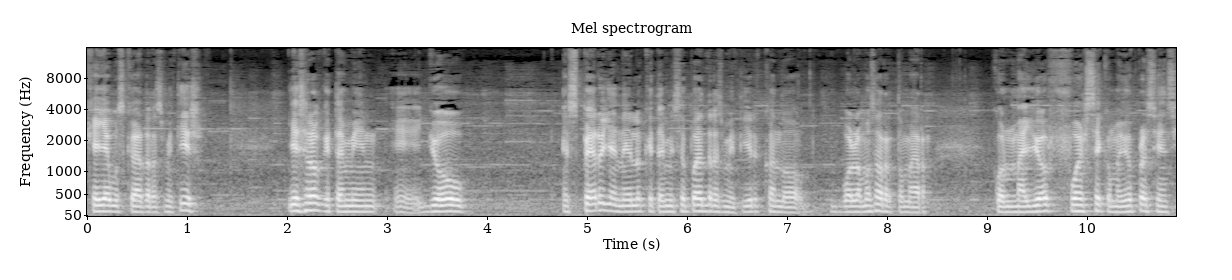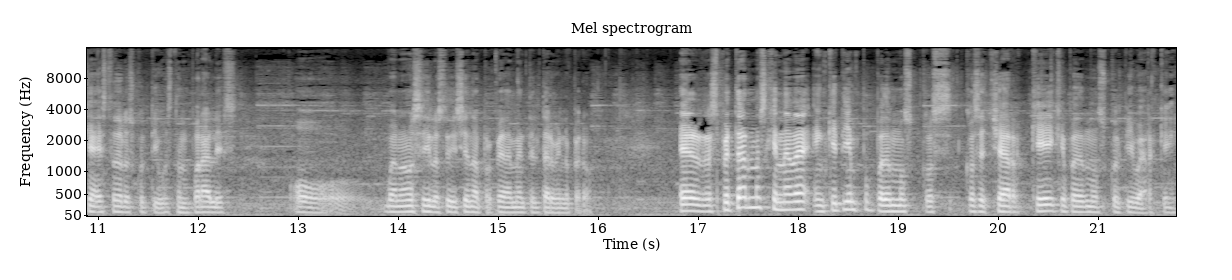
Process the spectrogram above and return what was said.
que ella buscaba transmitir. Y es algo que también eh, yo espero y anhelo que también se pueda transmitir cuando volvamos a retomar con mayor fuerza y con mayor presencia esto de los cultivos temporales. O, bueno, no sé si lo estoy diciendo apropiadamente el término, pero el respetar más que nada en qué tiempo podemos cosechar qué, qué podemos cultivar qué.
